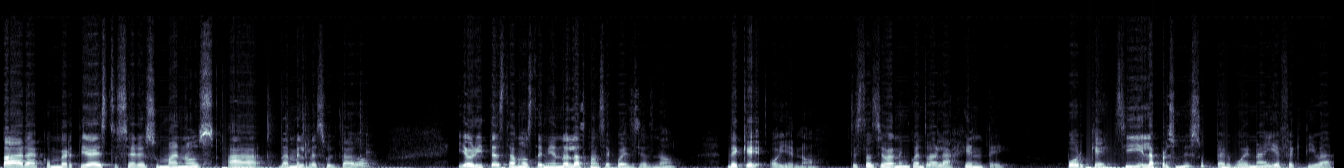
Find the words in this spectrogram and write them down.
para convertir a estos seres humanos a dame el resultado. Y ahorita estamos teniendo las consecuencias, ¿no? De que, oye, no, te estás llevando en encuentro a la gente. ¿Por qué? Sí, la persona es súper buena y efectiva,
